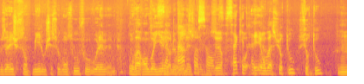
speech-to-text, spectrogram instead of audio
Vous allez chez 60 000 ou chez Second Souffle, ou, on va renvoyer vers le interlocuteur. c'est ça qui est très Et bien. on va surtout, surtout, Mmh.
